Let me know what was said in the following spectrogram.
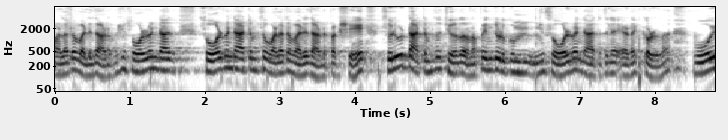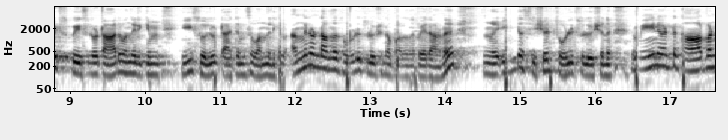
വളരെ വലുതാണ്. പക്ഷേ സോൾവെന്റ് സോൾവെന്റ് ആറ്റംസ് വളരെ വലുതാണ്. പക്ഷേ സൊല്യൂട്ട് ആറ്റംസ് ചെറുതാണ്. അപ്പോൾ എന്തെടുക്കും? ഈ സോൾവെന്റ് ആറ്റത്തിന് ഇടയ്ക്കുള്ള വോയിഡ് സ്പേസിലോട്ട് ആര് വന്നിരിക്കും? ഈ സൊല്യൂട്ട് ആറ്റംസ് വന്നിരിക്കും. അങ്ങനെ ഉണ്ടാകുന്ന സോളിഡ് സൊല്യൂഷൻ പറയുന്ന പേരാണ് ഇൻഡസ്ട്രിഷ്യൽ സോളിഡ് സൊല്യൂഷൻ മെയിനായിട്ട് carbon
